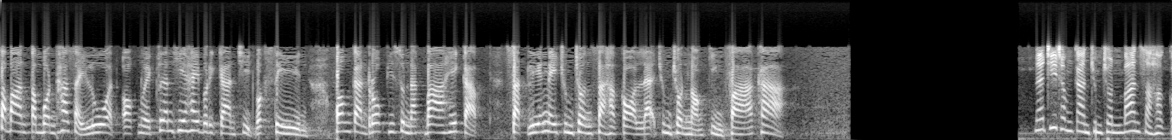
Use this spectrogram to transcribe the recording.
ศบาลตำบลท่าใสลวด ออกหน่วยเคลื่อนที่ให้บริการฉีดวัคซีน ป้องกันโรคพิษสุนัขบ้าให้กับ สัตว์เลี้ยงในชุมชนสหกรณ์และชุมชนหนองกิ่งฟ้าค่ะหน้าที่ทำการชุมชนบ้านสหก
